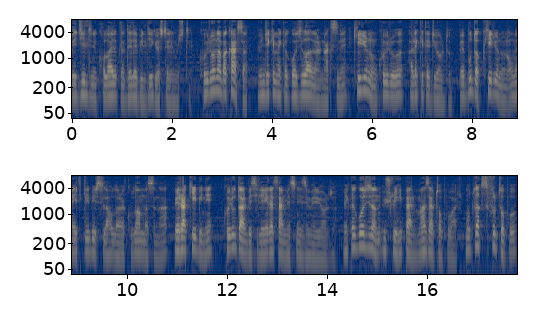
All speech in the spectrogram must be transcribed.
ve cildini kolaylıkla delebildiği gösterilmişti. Kuyruğuna bakarsak, önceki Mechagodzilla'ların aksine Kiryu'nun kuyruğu hareket ediyordu ve bu da Kiryu'nun onu etkili bir silah olarak kullanmasına ve rakibini kuyruk darbesiyle yere sermesine izin veriyordu. Mechagodzilla'nın üçlü hiper mazer topu var. Mutlak sıfır topu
